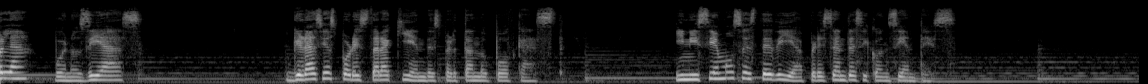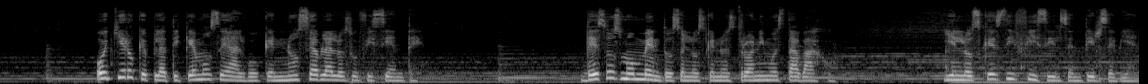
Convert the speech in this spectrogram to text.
Hola, buenos días. Gracias por estar aquí en Despertando Podcast. Iniciemos este día presentes y conscientes. Hoy quiero que platiquemos de algo que no se habla lo suficiente. De esos momentos en los que nuestro ánimo está bajo y en los que es difícil sentirse bien.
